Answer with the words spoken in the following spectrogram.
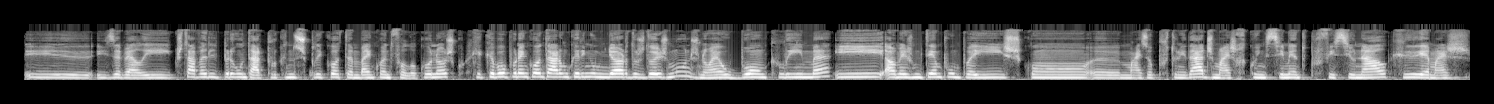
e, Isabel. E gostava de lhe perguntar, porque nos explicou também quando falou connosco, que acabou por encontrar um bocadinho o melhor dos dois mundos, não é? O bom clima e, ao mesmo tempo, um país com eh, mais oportunidades, mais reconhecimento profissional, que é mais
